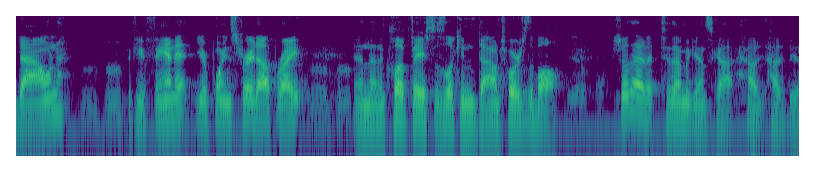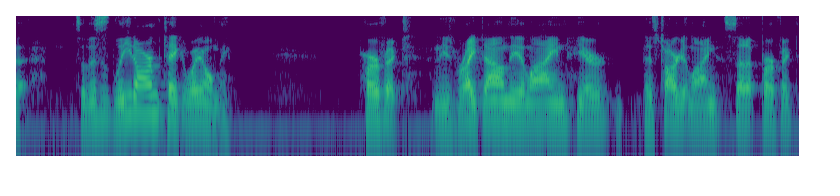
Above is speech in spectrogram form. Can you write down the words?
down. Mm-hmm. If you fan it, you're pointing straight up, right? And then the club face is looking down towards the ball. Beautiful. Show that to them again, Scott, how, how to do that. So this is lead arm takeaway only. Perfect. And he's right down the line here, his target line set up perfect.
